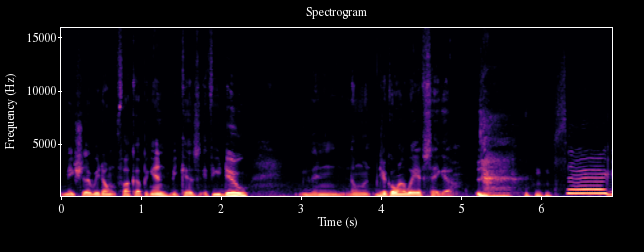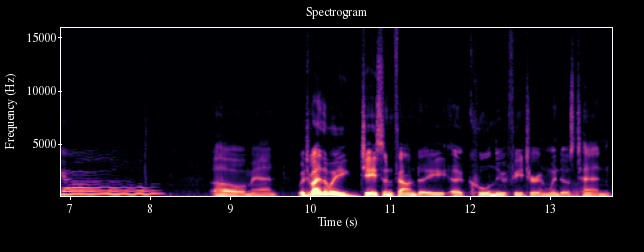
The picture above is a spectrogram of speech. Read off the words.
make sure that we don't fuck up again. Because if you do, then no one, you're going the way of Sega. Sega. Oh man. Which, by the way, Jason found a, a cool new feature in Windows 10,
